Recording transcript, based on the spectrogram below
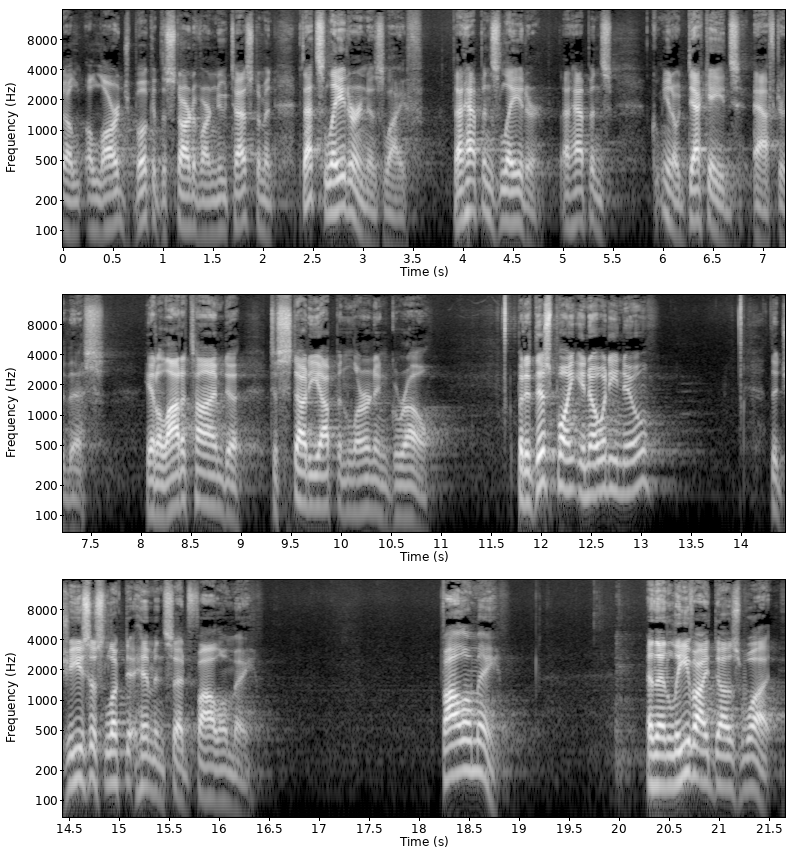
a, large book at the start of our New Testament. That's later in his life. That happens later. That happens, you know, decades after this. He had a lot of time to, to study up and learn and grow. But at this point, you know what he knew? That Jesus looked at him and said, Follow me. Follow me. And then Levi does what?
